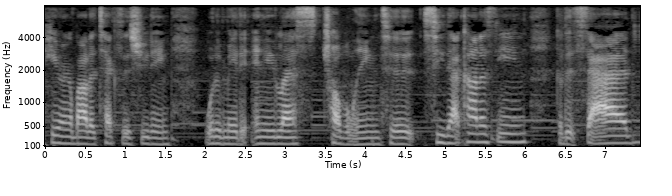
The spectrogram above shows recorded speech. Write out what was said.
hearing about a Texas shooting would have made it any less troubling to see that kind of scene because it's sad.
